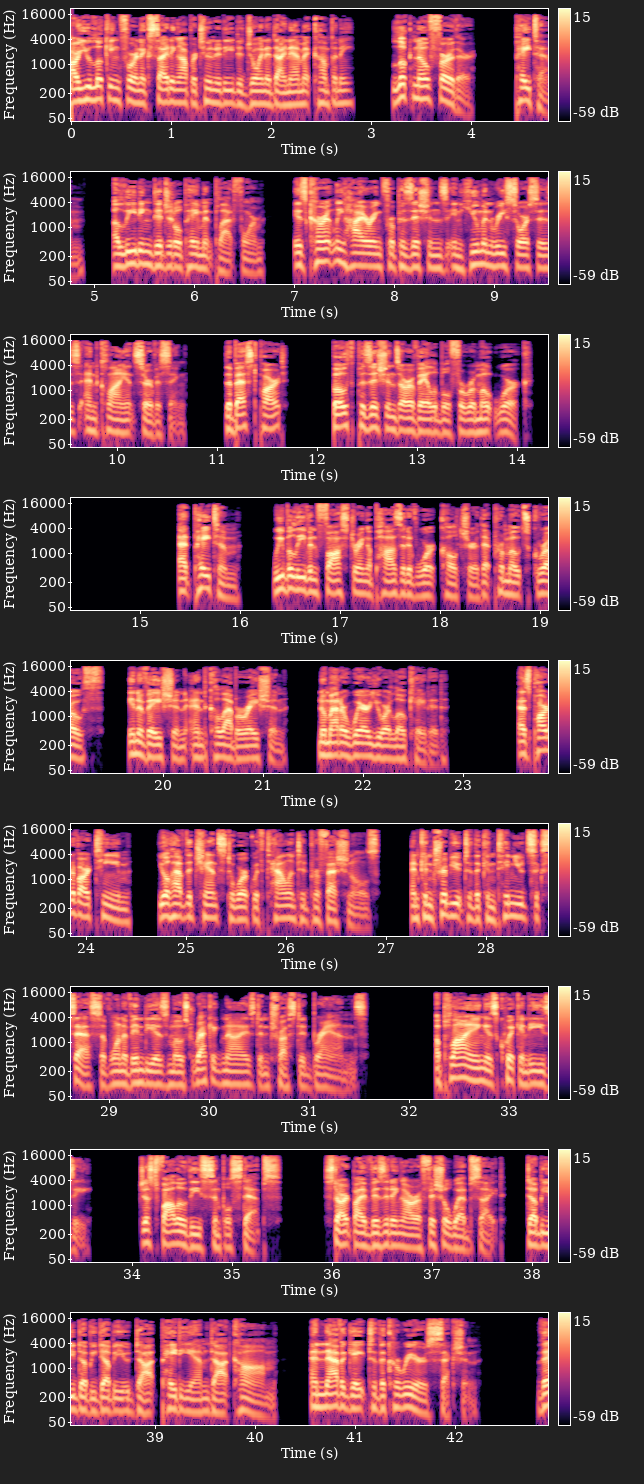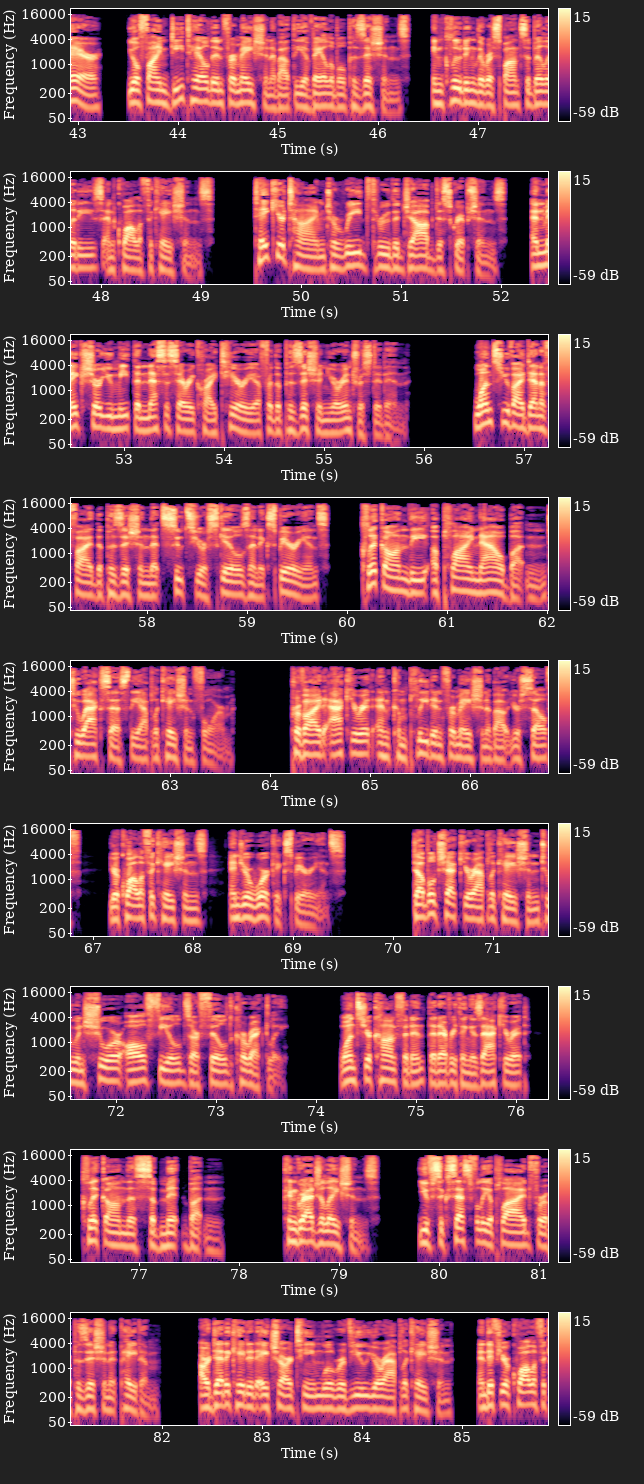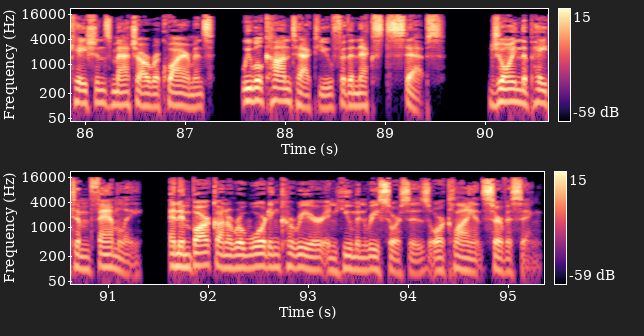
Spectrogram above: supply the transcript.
Are you looking for an exciting opportunity to join a dynamic company? Look no further. Paytm, a leading digital payment platform, is currently hiring for positions in human resources and client servicing. The best part? Both positions are available for remote work. At Paytm, we believe in fostering a positive work culture that promotes growth, innovation, and collaboration, no matter where you are located. As part of our team, you'll have the chance to work with talented professionals and contribute to the continued success of one of India's most recognized and trusted brands. Applying is quick and easy. Just follow these simple steps. Start by visiting our official website, www.paytm.com, and navigate to the Careers section. There, you'll find detailed information about the available positions, including the responsibilities and qualifications. Take your time to read through the job descriptions and make sure you meet the necessary criteria for the position you're interested in. Once you've identified the position that suits your skills and experience, click on the Apply Now button to access the application form. Provide accurate and complete information about yourself, your qualifications, and your work experience. Double check your application to ensure all fields are filled correctly. Once you're confident that everything is accurate, click on the Submit button. Congratulations! You've successfully applied for a position at Paytm. Our dedicated HR team will review your application, and if your qualifications match our requirements, we will contact you for the next steps. Join the Paytm family and embark on a rewarding career in human resources or client servicing.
